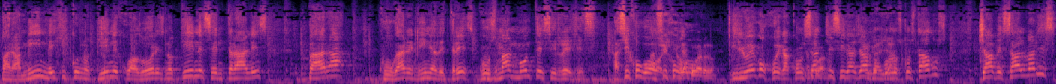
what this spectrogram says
para mí México no tiene jugadores, no tiene centrales para jugar en línea de tres. Guzmán, Montes y Reyes. Así jugó. Así jugó. De acuerdo. Y luego juega con. Sánchez y Gallardo, Y Gallardo. por los costados, Chávez Álvarez,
